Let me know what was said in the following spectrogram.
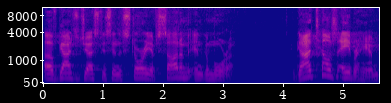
of God's justice in the story of Sodom and Gomorrah. God tells Abraham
